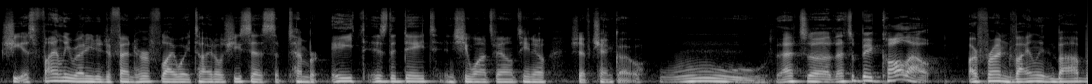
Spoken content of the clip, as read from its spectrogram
she is finally ready to defend her flyweight title. She says September 8th is the date, and she wants Valentina Shevchenko. Ooh, that's a that's a big call out. Our friend Violent Bob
